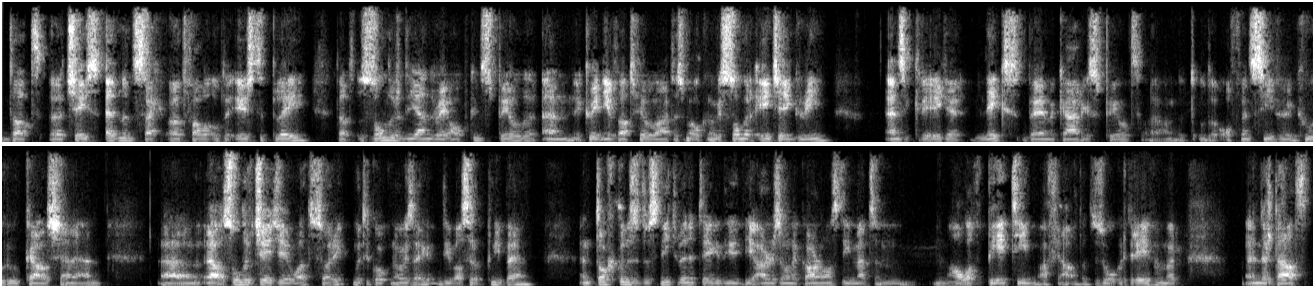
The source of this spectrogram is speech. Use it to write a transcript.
dat eh, Chase Edmonds zag uitvallen op de eerste play, dat zonder DeAndre Hopkins speelde, en ik weet niet of dat veel waard is, maar ook nog eens zonder AJ Green. En ze kregen niks bij elkaar gespeeld. Uh, de, offensieve guru Kyle Shanahan. Uh, ja, zonder JJ Watt, sorry, moet ik ook nog zeggen. Die was er ook niet bij. En toch kunnen ze dus niet winnen tegen die, die Arizona Cardinals, die met een, een half B-team, of ja, dat is overdreven, maar inderdaad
